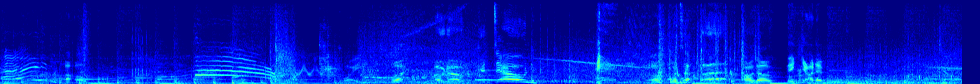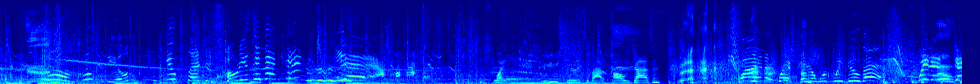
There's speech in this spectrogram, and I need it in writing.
Aim! Uh-oh. Wait, what? Oh no! Get down! oh, what's up? Uh, oh no, they got him. Oh, Hooffield, you planted ponies in that cake? Yeah! Wait, are you serious about apologizing? Why in equestria would we do that? We didn't Oh. do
